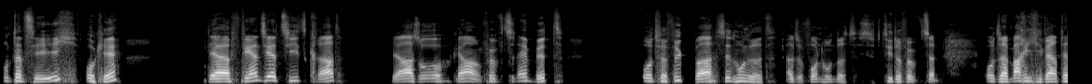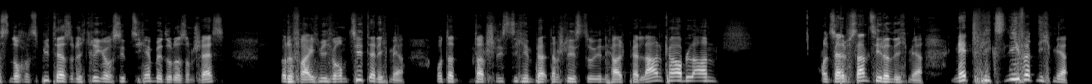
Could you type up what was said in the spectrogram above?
und dann sehe ich, okay, der Fernseher zieht gerade, ja, so, keine Ahnung, 15 Mbit und verfügbar sind 100, also von 100 zieht er 15. Und dann mache ich währenddessen noch einen Speedtest und ich kriege auch 70 Mbit oder so ein Scheiß. Und dann frage ich mich, warum zieht der nicht mehr? Und dann, dann, schließt ihn dann schließt du ihn halt per LAN-Kabel an. Und selbst dann zieht er nicht mehr. Netflix liefert nicht mehr.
